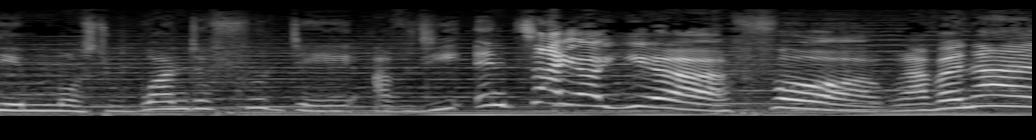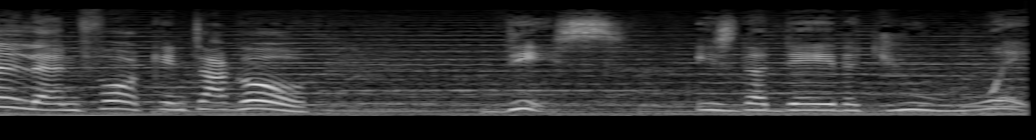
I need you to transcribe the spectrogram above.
the most wonderful day of the entire year for Ravounel and for Kintargo. This is the day that you wait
